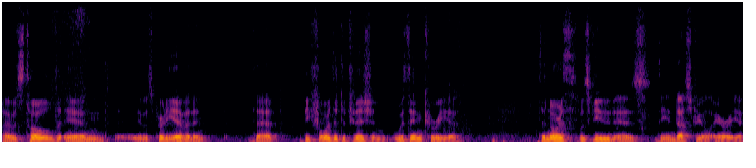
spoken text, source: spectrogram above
I was told, and it was pretty evident, that before the division within Korea, the North was viewed as the industrial area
